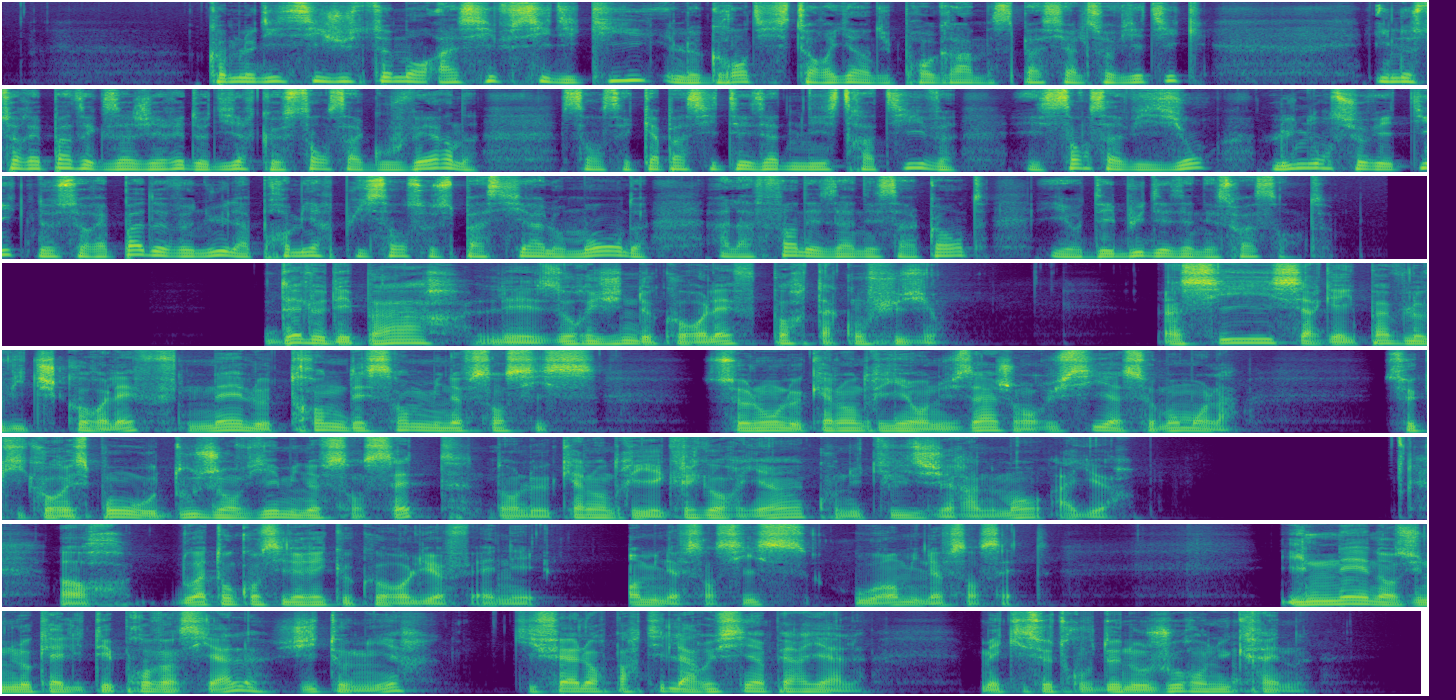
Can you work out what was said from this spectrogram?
Comme le dit si justement Asif Siddiqui, le grand historien du programme spatial soviétique, il ne serait pas exagéré de dire que sans sa gouverne, sans ses capacités administratives et sans sa vision, l'Union soviétique ne serait pas devenue la première puissance spatiale au monde à la fin des années 50 et au début des années 60. Dès le départ, les origines de Korolev portent à confusion. Ainsi, Sergei Pavlovitch Korolev naît le 30 décembre 1906, selon le calendrier en usage en Russie à ce moment-là ce qui correspond au 12 janvier 1907 dans le calendrier grégorien qu'on utilise généralement ailleurs. Or, doit-on considérer que Korolev est né en 1906 ou en 1907 Il naît dans une localité provinciale, Jitomir, qui fait alors partie de la Russie impériale, mais qui se trouve de nos jours en Ukraine.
